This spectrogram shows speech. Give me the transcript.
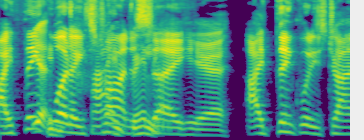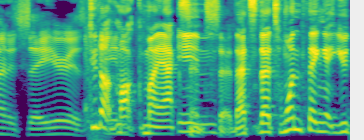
I think Yeah. what he's trying to say here. I think what he's trying to say here is. Do not in- mock my accent, in- sir. That's that's one thing that you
